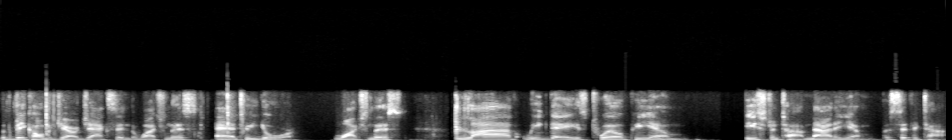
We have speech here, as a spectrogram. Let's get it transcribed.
with the big homie, Jared Jackson. The watch list, add to your watch list. Live weekdays, 12 p.m. Eastern time, 9 a.m. Pacific time.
